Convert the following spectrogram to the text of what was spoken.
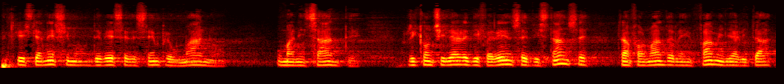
Il cristianesimo deve essere sempre umano, umanizzante, riconciliare differenze e distanze trasformandole in familiarità,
